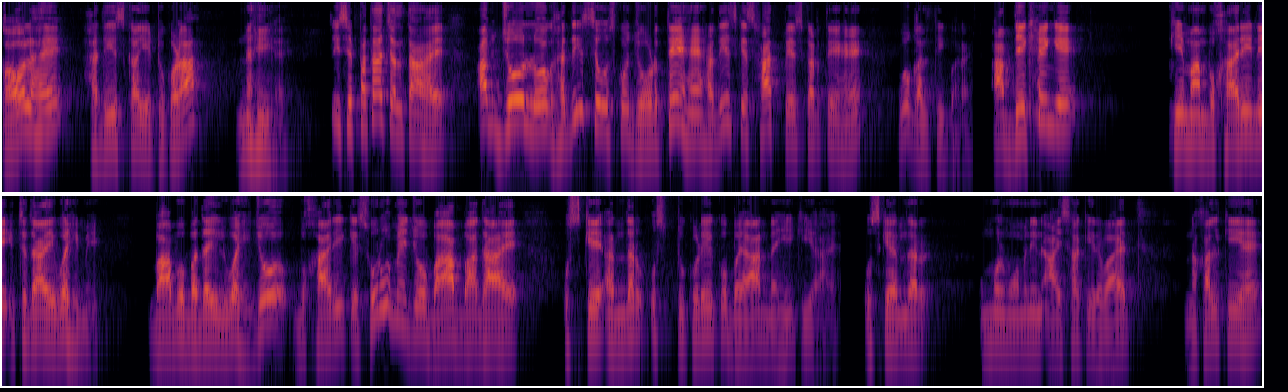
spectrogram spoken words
कौल है, हदीस का ये टुकड़ा नहीं है। तो इसे पता चलता है, अब जो लोग हदीस से उसको जोड़ते हैं, हदीस के साथ पेश करते हैं, वो गलती पर है। आप देखेंगे कि इमाम बुखारी ने इब्तदाई वही में, बाबो बदईल वही, जो बुखारी के शुरू में जो बाब बाधा है उसके अंदर उस टुकड़े को बयान नहीं किया है। उसके अंदर उम्मिन आयशा की रिवायत नकल की है।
